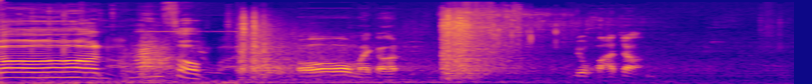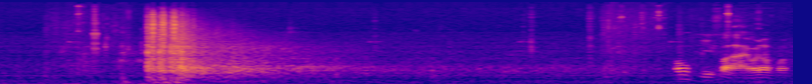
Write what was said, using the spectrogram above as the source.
god แม่งศพโอ้ my god อยู่ขวาเจาะโอ้ผีฝ่ายไปแล้วครับ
